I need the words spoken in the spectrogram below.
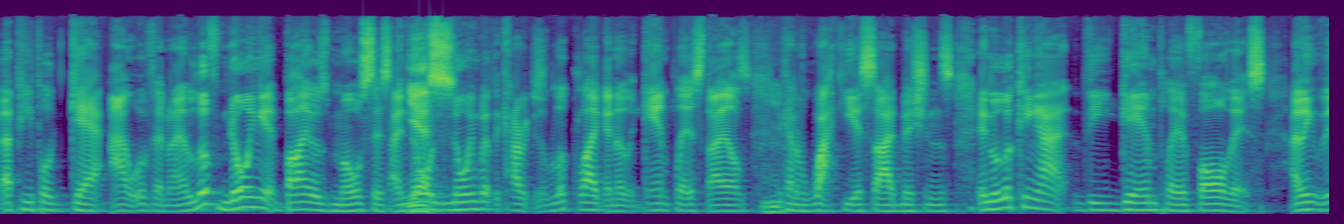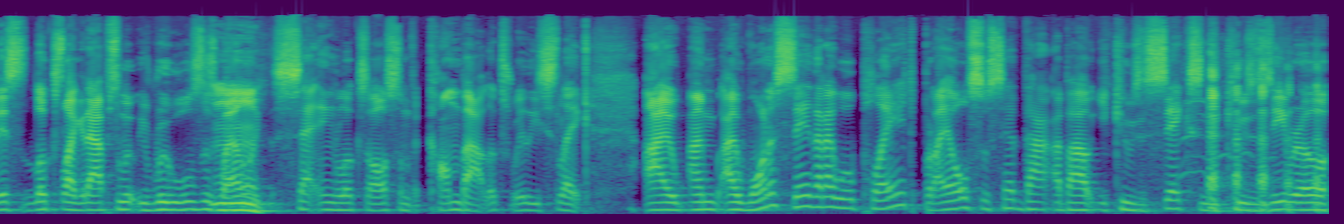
that people get out of them, and I love knowing it by osmosis. I know Yes. Mm-hmm. knowing what the characters look like. I know the gameplay styles, the kind of wacky side missions, and looking at the gameplay for this. I think this looks like it absolutely rules as Mm. well. Like the setting looks awesome, the combat looks really slick. I I'm, I want to say that I will play it, but I also said that about Yakuza Six and Yakuza Zero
